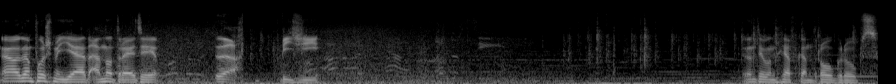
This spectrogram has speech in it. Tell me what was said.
No, don't push me yet, I'm not ready. Ugh, BG. I don't even have control groups.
